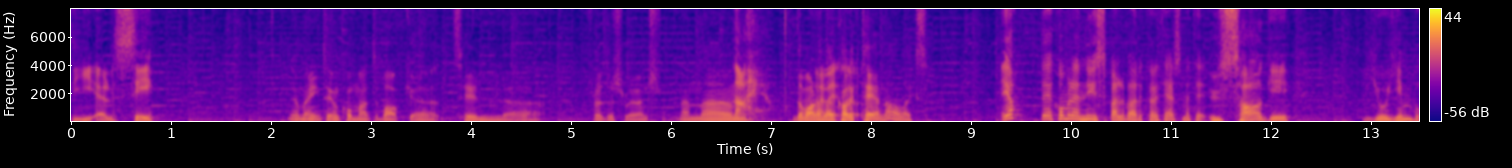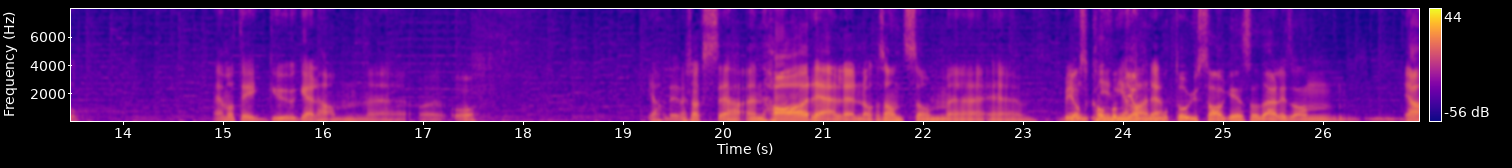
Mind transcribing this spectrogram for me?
DLC. Det men ingenting å komme tilbake til uh, Shredders Revenge. Men uh, Nei. det var den karakteren, Alex. Ja, det kommer en ny spillbar karakter som heter Usagi Yojimbo. Jeg måtte google han eh, og, og Ja, en slags eh, En hare eller noe sånt som eh, Blir også kalt for. Miyamoto Usagi, så det er litt sånn Ja,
